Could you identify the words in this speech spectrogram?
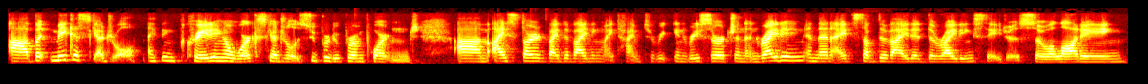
Uh, but make a schedule. I think creating a work schedule is super duper important. Um, I started by dividing my time to re- in research and then writing, and then I'd subdivided the writing stages. So allotting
